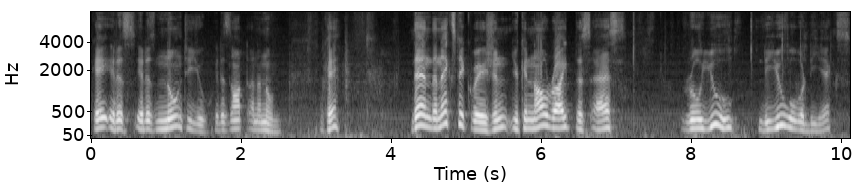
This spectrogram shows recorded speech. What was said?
okay? It is it is known to you it is not an unknown okay? Then the next equation you can now write this as rho u du over dx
